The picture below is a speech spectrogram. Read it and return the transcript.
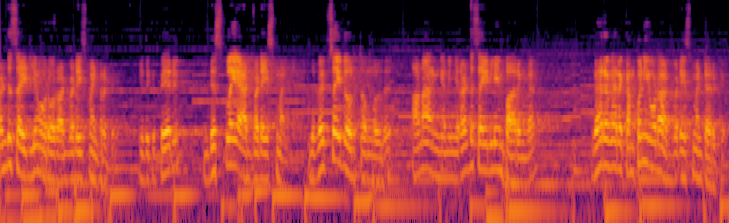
ரெண்டு சைட்லேயும் ஒரு ஒரு அட்வர்டைஸ்மெண்ட் இருக்குது இதுக்கு பேர் டிஸ்பிளே அட்வர்டைஸ்மெண்ட் இந்த வெப்சைட் ஒருத்தவங்களுது. ஆனால் இங்கே நீங்கள் ரெண்டு சைட்லேயும் பாருங்கள் வேறு வேறு கம்பெனியோட அட்வர்டைஸ்மெண்ட் இருக்குது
